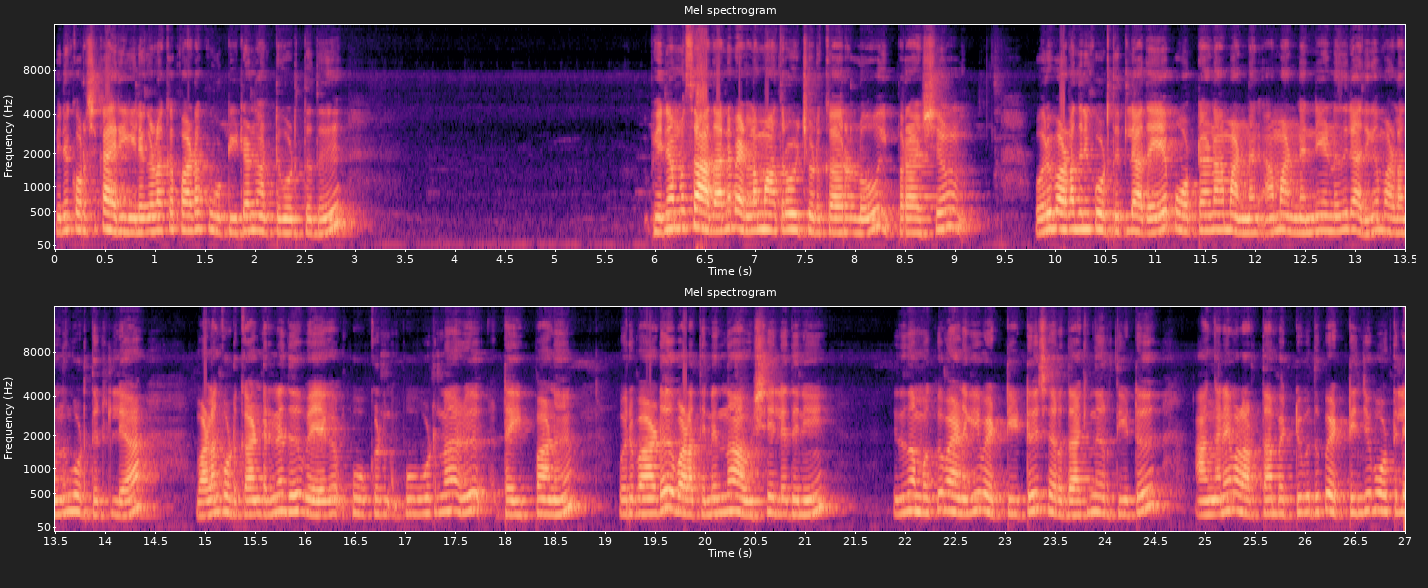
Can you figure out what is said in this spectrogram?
പിന്നെ കുറച്ച് കരിയിലകളൊക്കെ പാടെ കൂട്ടിയിട്ടാണ് നട്ടു കൊടുത്തത് പിന്നെ നമ്മൾ സാധാരണ വെള്ളം മാത്രമേ ഒഴിച്ചു കൊടുക്കാറുള്ളൂ. ഇപ്രാവശ്യം ഒരു വളം അതിന് കൊടുത്തിട്ടില്ല. അതേ പോട്ടാണ് ആ മണ്ണ് ആ മണ്ണ് തന്നെയാണ് ഇതിൽ അധികം വളമൊന്നും കൊടുത്തിട്ടില്ല. വളം കൊടുക്കാണ്ട് തന്നെ ഇത് വേഗം പൂക്ക പൂവിടുന്ന ഒരു ടൈപ്പാണ് ഒരുപാട് വളത്തിന്റെ ഒന്നും ആവശ്യമില്ല ഇതിന്. ഇത് നമുക്ക് വേണമെങ്കിൽ വെട്ടിയിട്ട് ചെറുതാക്കി നിർത്തിയിട്ട് അങ്ങനെ വളർത്താൻ പറ്റും. ഇത് പെട്ടിഞ്ച് പോട്ടിൽ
